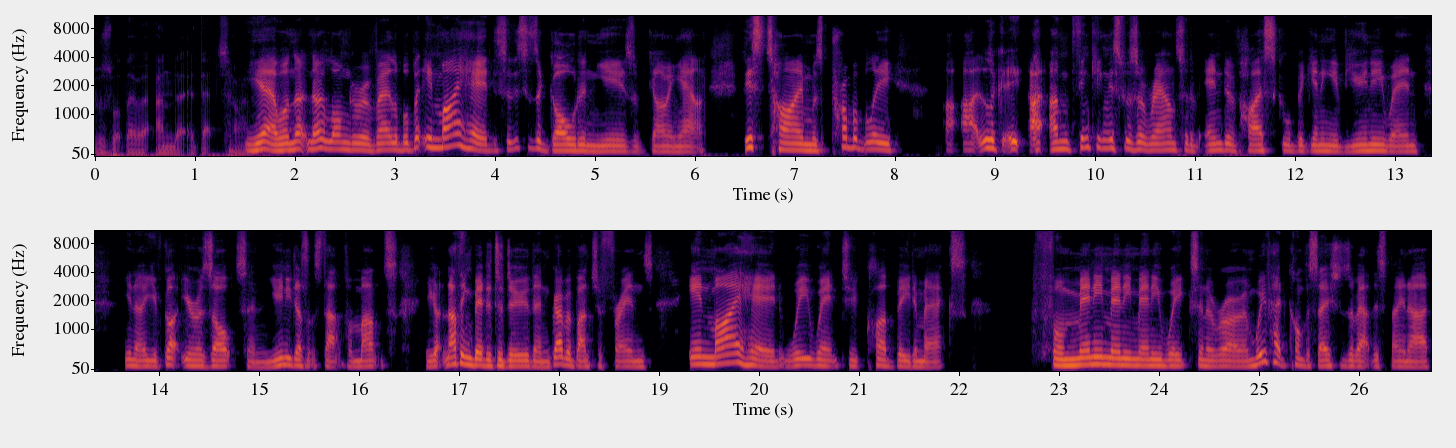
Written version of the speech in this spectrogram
was what they were under at that time. Yeah, well, no, no longer available. But in my head, so this is a golden years of going out. This time was probably. I look, I, I'm thinking this was around sort of end of high school, beginning of uni, when you know, you've got your results and uni doesn't start for months. You got nothing better to do than grab a bunch of friends. In my head, we went to Club Betamax for many, many, many weeks in a row. And we've had conversations about this, Maynard,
